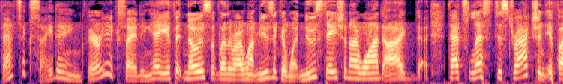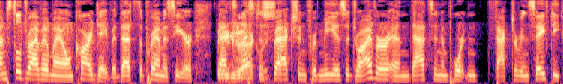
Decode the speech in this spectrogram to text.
That's exciting. Very exciting. Hey, if it knows whether I want music and what news station I want, I that's less distraction if I'm still driving my own car, David. That's the premise here. That's exactly. less distraction for me as a driver and that's an important factor in safety.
